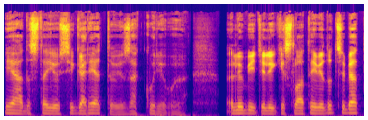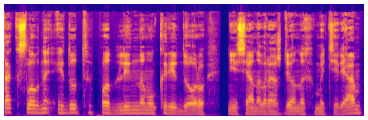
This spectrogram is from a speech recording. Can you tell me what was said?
я достаю сигарету и закуриваю. Любители кислоты ведут себя так, словно идут по длинному коридору, неся новорожденных матерям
